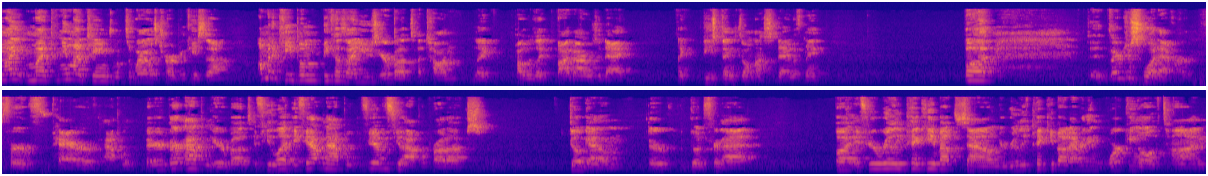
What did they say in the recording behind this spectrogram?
my, my opinion might change once the wireless charging case is out. I'm going to keep them because I use earbuds a ton, like probably like five hours a day. Like these things don't last a day with me. But they're just whatever for a pair of Apple. They're they're Apple earbuds. If you let if you have an Apple if you have a few Apple products, go get them. They're good for that. But if you're really picky about sound, you're really picky about everything working all the time,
